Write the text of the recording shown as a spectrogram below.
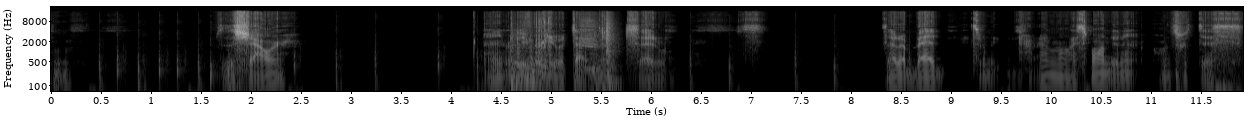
Hmm. Is it a shower? I didn't really read what that said. Is that a bed? I don't know, I spawned in it. What's with this?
